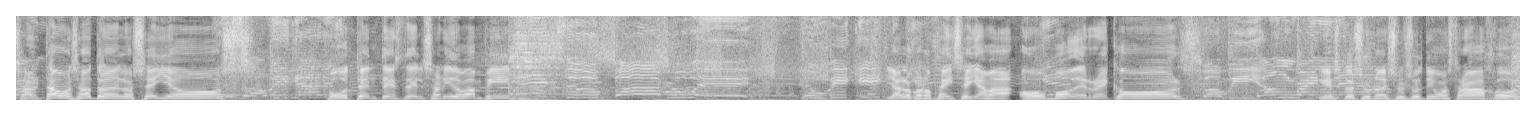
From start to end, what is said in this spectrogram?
Saltamos a otro de los sellos potentes del sonido bumping. Ya lo conocéis, se llama Omode Records. Y esto es uno de sus últimos trabajos.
